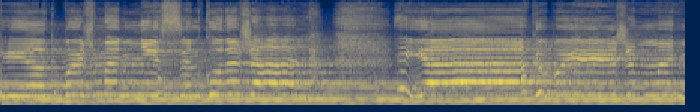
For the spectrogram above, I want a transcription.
Якби ж мені, синку, не жаль, якби ж мені,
